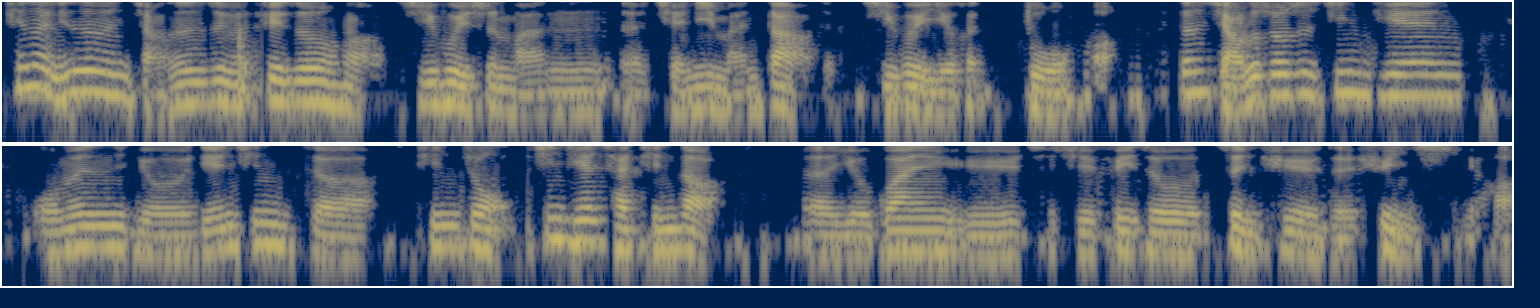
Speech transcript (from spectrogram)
听到您这么讲的这个非洲哈，机会是蛮呃潜力蛮大的，机会也很多啊。但是假如说是今天我们有年轻的听众，今天才听到。呃，有关于这些非洲正确的讯息哈，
